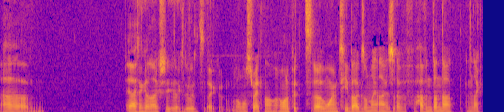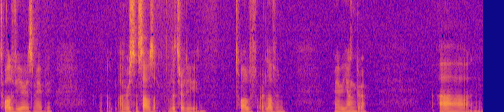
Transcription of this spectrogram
Um, yeah, I think I'll actually like do it like almost right now. I want to put uh, warm tea bags on my eyes. I haven't done that in like twelve years, maybe. Ever since I was like literally twelve or eleven maybe younger. And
